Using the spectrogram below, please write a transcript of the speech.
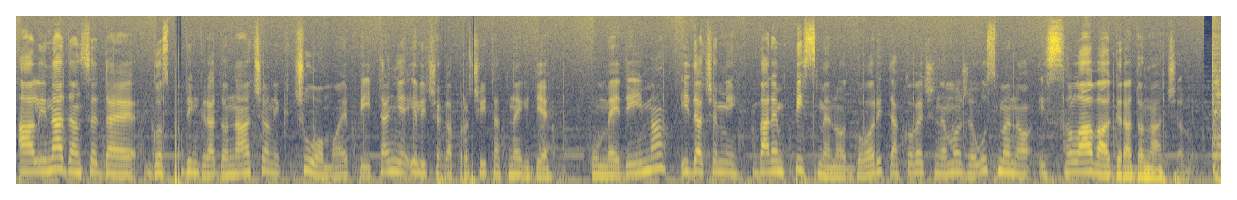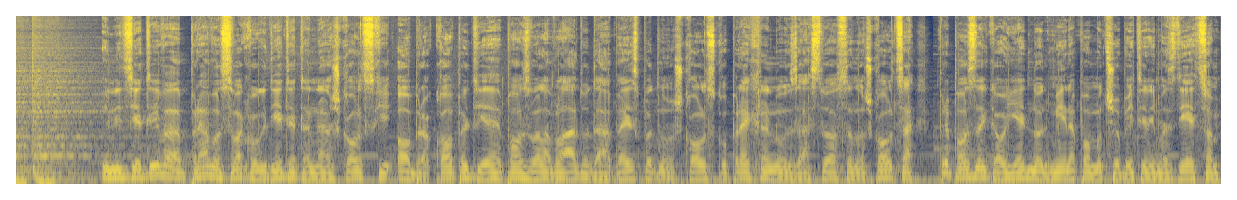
Ali nadam se da je gospodin gradonačelnik čuo moje pitanje ili će ga pročitati negdje u medijima i da će mi barem pismeno odgovoriti ako već ne može usmeno i slava gradonačelnik. Inicijativa Pravo svakog djeteta na školski obrok opet je pozvala vladu da besplatnu školsku prehranu za sve osnovnoškolca prepoznaje kao jednu od mjera pomoći obiteljima s djecom,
